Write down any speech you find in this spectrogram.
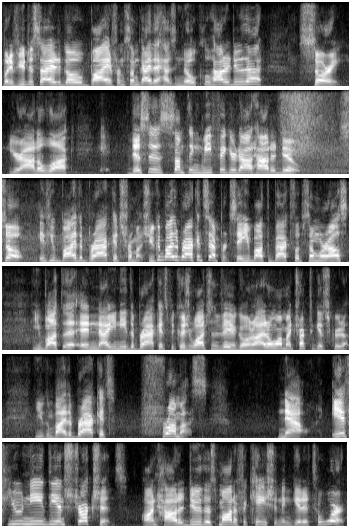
but if you decided to go buy it from some guy that has no clue how to do that, sorry, you're out of luck. This is something we figured out how to do. So if you buy the brackets from us, you can buy the brackets separate. Say you bought the BAKFlip somewhere else, you bought the, and now you need the brackets because you're watching the video going, I don't want my truck to get screwed up. You can buy the brackets from us. Now, if you need the instructions on how to do this modification and get it to work,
